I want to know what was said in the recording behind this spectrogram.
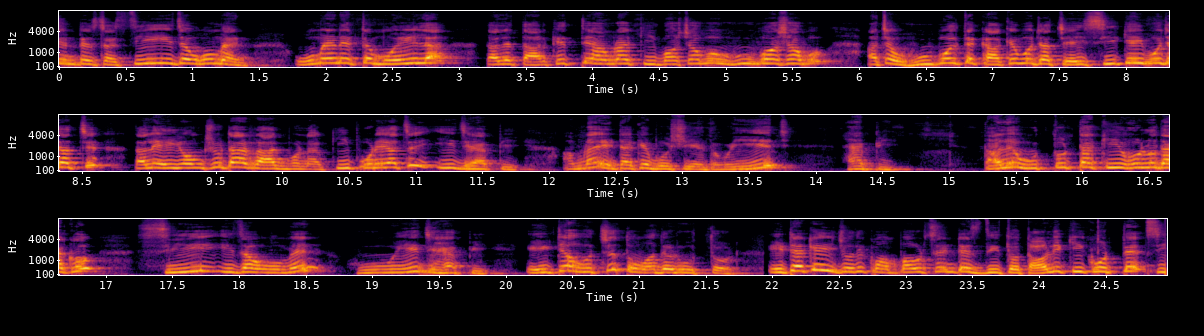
সেন্টেন্সটা she is a woman woman একটা মহিলা, তাহলে তার ক্ষেত্রে আমরা কি বসাবো? হু বসাবো? আচ্ছা হু বলতে কাকে বোঝাচ্ছে? এই সিকেই বোঝাচ্ছে? তাহলে এই অংশটা আর রাখব না। কি পড়ে আছে? ইজ হ্যাপি আমরা এটাকে বসিয়ে দেবো। ইজ হ্যাপি তাহলে উত্তরটা কি হলো দেখো? She is a woman who is happy এইটা হচ্ছে তোমাদের উত্তর। এটাকেই যদি কম্পাউন্ড সেন্টেন্স দিত, তাহলে কি করতে? She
